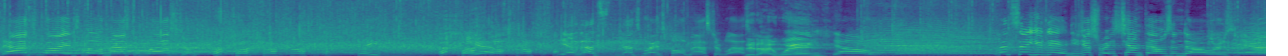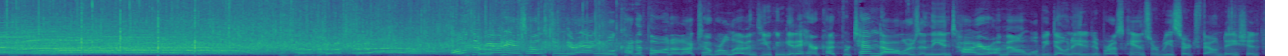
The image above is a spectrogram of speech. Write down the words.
That's why it's called Master Blaster. See? Yeah, yeah, that's that's why it's called Master Blaster. Did I win? No. Let's say you did. You just raised ten thousand dollars and. Ulta Beauty is hosting their annual cut-a-thon on October 11th. You can get a haircut for $10, and the entire amount will be donated to Breast Cancer Research Foundation.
